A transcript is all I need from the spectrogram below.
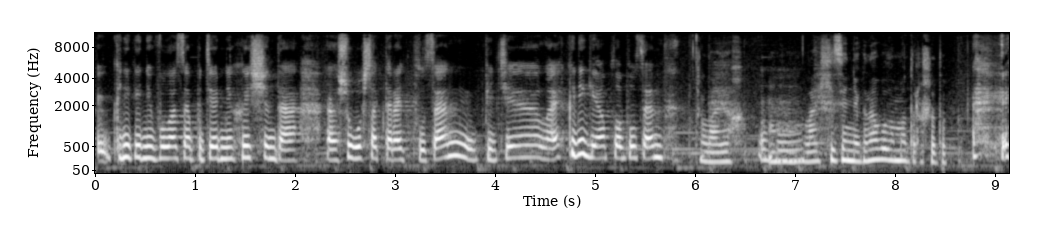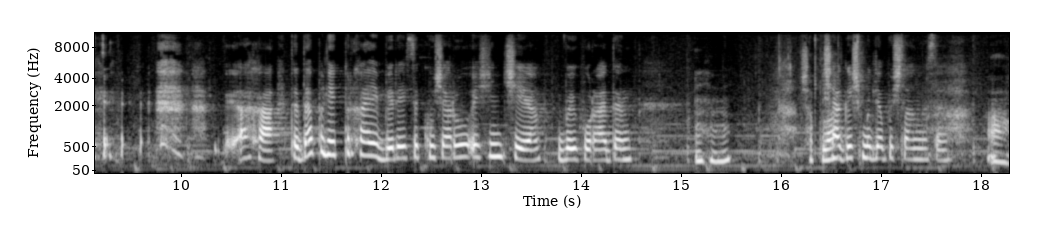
Книгини волосы бдерне хыщында шуғыштактар пулсан, пиде лайх книги апла пулсан. Лайх. Лайх хизенегна болама дұрышыдып. Аха, тогда полет перхай бересі кушару үшінче вайхурадын. Шапла. Шагыш мүлі бұшланмасын. А,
